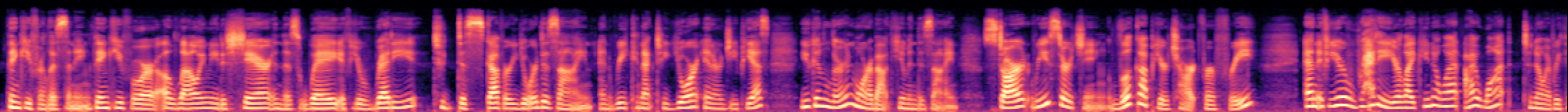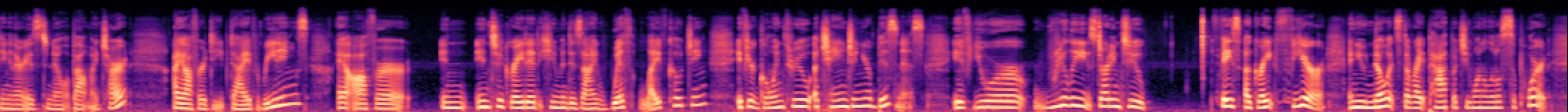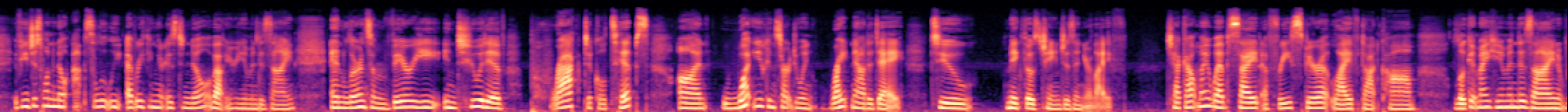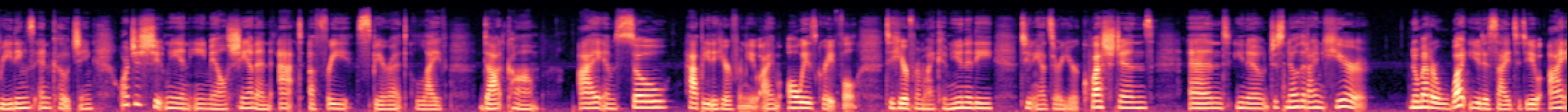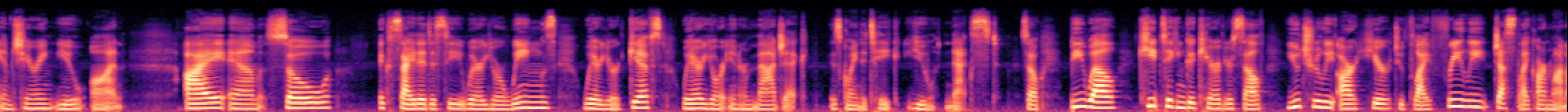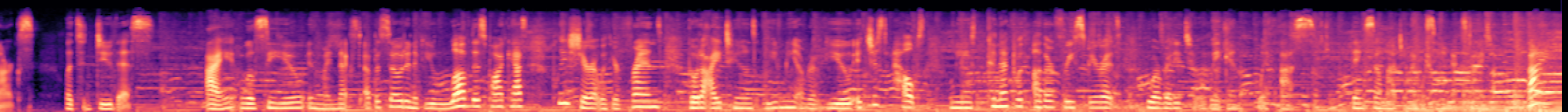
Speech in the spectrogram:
Thank you for listening. Thank you for allowing me to share in this way. If you're ready to discover your design and reconnect to your inner GPS, you can learn more about human design. Start researching, look up your chart for free and if you're ready, you're like, you know what? I want to know everything there is to know about my chart. I offer deep dive readings. I offer in integrated human design with life coaching. If you're going through a change in your business, if you're really starting to face a great fear and you know it's the right path, but you want a little support. If you just want to know absolutely everything there is to know about your human design and learn some very intuitive, practical tips on what you can start doing right now today to make those changes in your life. Check out my website, a. Look at my human design readings and coaching, or just shoot me an email, Shannon at a freespiritlife.com com. I am so happy to hear from you. I'm always grateful to hear from my community, to answer your questions, and, you know, just know that I'm here. No matter what you decide to do, I am cheering you on. I am so excited to see where your wings, where your gifts, where your inner magic is going to take you next. So be well, keep taking good care of yourself. You truly are here to fly freely, just like our monarchs. Let's do this. I will see you in my next episode. And if you love this podcast, please share it with your friends. Go to iTunes, leave me a review. It just helps me connect with other free spirits who are ready to awaken with us. Thanks so much, and I will see you next time.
